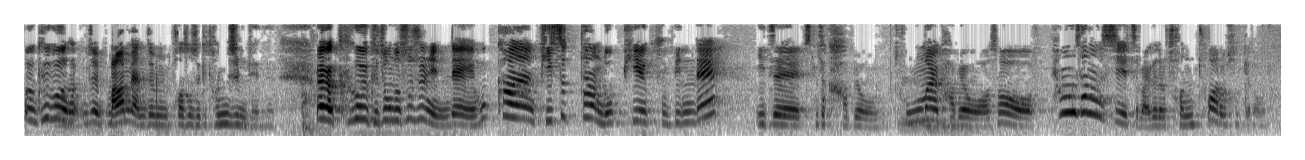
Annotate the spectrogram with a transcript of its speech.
어, 그거 이제 마음에 안 들면 벗어서 이렇게 던지면 되는. 그러니까 그걸 그 정도 수준인데 호카는 비슷한 높이의 굽인데 이제 진짜 가벼워. 정말 음. 가벼워서 평상시에 진짜 말 그대로 전투화로 신기 너무 좋아.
